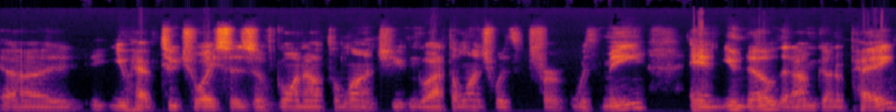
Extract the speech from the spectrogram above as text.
uh, you have two choices of going out to lunch. You can go out to lunch with for with me, and you know that I'm going to pay.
